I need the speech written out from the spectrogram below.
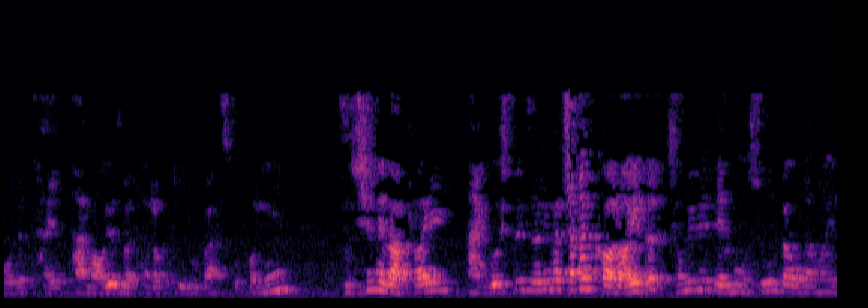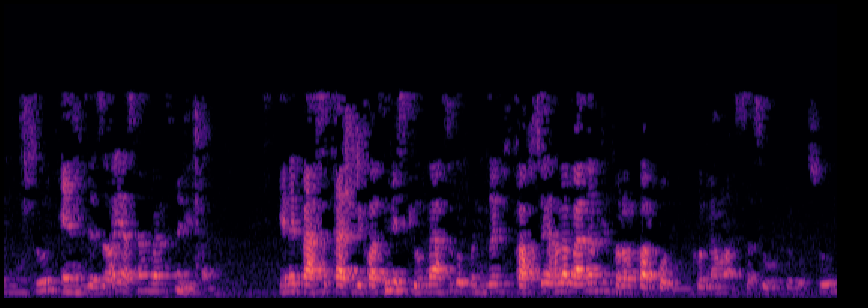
مورد تمایز و ترابط علوم بحث بکنیم رو چه ملاکهایی انگشت بگذاریم و چقدر کارهایی داره. چون می‌بینید علم اصول و علمای علم اصول انتظایی اصلا بحث نمی‌کنن. یعنی بحث تشریفاتی نیست که اون بحث رو کنیم تو تاخچه حالا بعدم که طور کار کنیم کلا مؤسسه اصول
